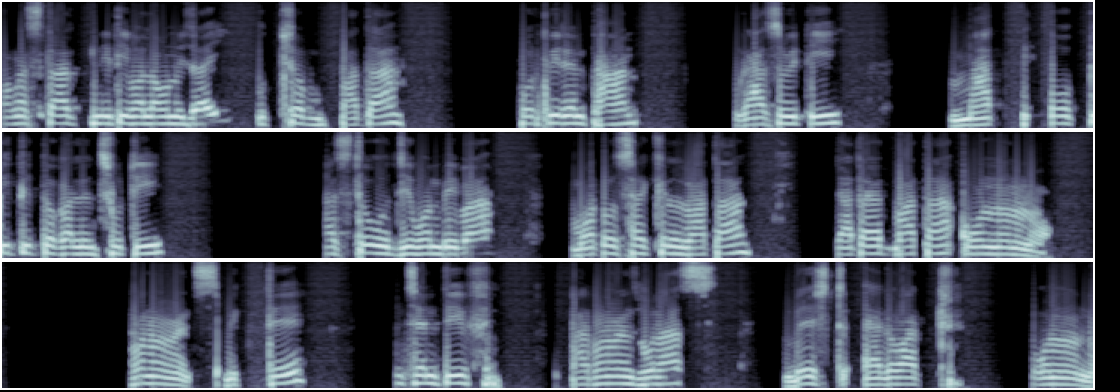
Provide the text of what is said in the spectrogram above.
সংস্থার নীতিমালা অনুযায়ী উৎসব ভাতা প্রভিডেন্ট ফান্ড, গ্রাজুইটি মাতৃত্ব পিতৃত্বকালীন ছুটি, স্বাস্থ্য ও জীবন বীমা, মোটরসাইকেল ভাতা, যাতায়াত ভাতা অন্যান্য। পারফরমেন্স ভিত্তিতে incentive performance bonus best award অন্যান্য।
